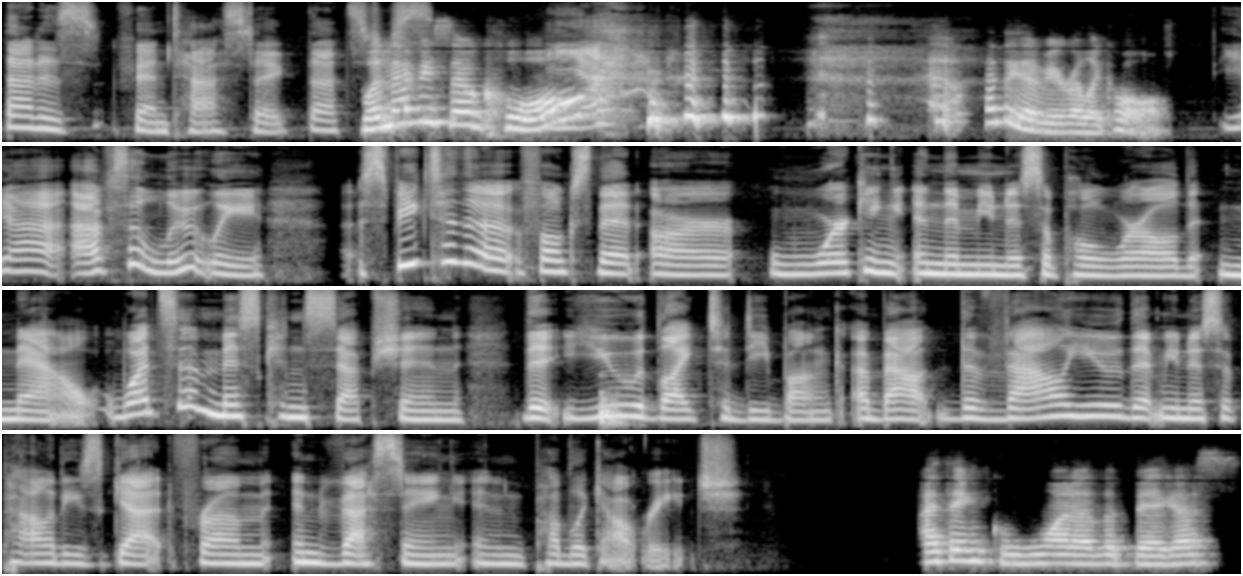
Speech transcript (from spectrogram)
that is fantastic. That's wouldn't just, that be so cool? Yeah. I think that'd be really cool. Yeah, absolutely. Speak to the folks that are working in the municipal world now. What's a misconception that you would like to debunk about the value that municipalities get from investing in public outreach? I think one of the biggest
